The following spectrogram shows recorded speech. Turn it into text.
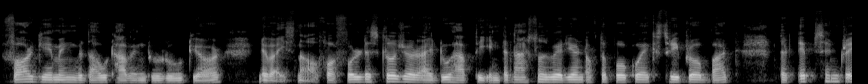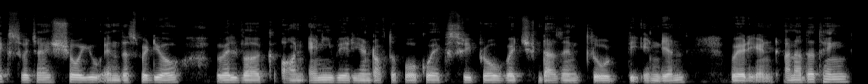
for gaming without having to root your device. Now for full disclosure I do have the international variant of the POCO X3 Pro but the tips and tricks which I show you in this video will work on any variant of the POCO X3 Pro which does include the Indian variant. Another thing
